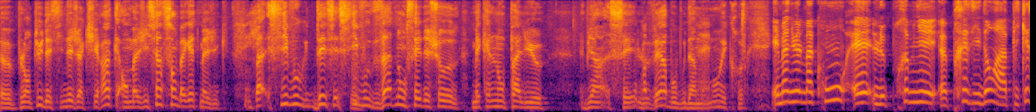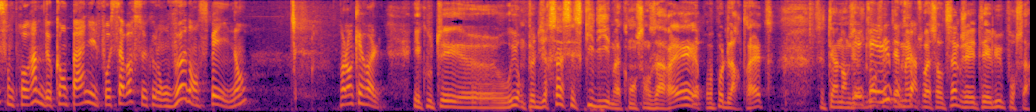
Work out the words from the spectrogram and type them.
euh, Plantu dessinait Jacques Chirac en magicien sans baguette magique. Bah, si, vous, si vous annoncez des choses, mais qu'elles n'ont pas lieu, eh bien, c'est le verbe au bout d'un moment est creux. Emmanuel Macron est le premier président à appliquer son programme de campagne. Il faut savoir ce que l'on veut dans ce pays, non? Roland Quérol. Écoutez, euh, oui, on peut dire ça, c'est ce qu'il dit, Macron, sans arrêt, à propos de la retraite. C'était un engagement, c'était même 65, j'ai été élu pour ça.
